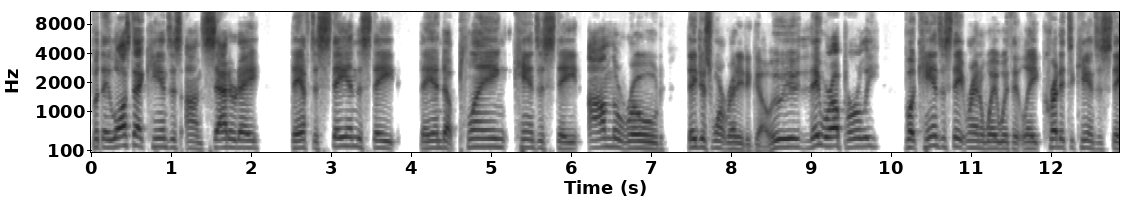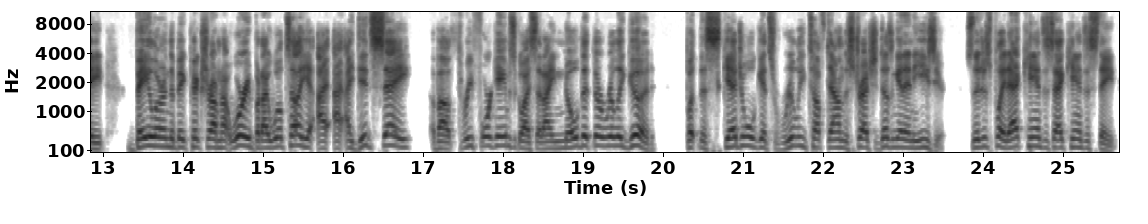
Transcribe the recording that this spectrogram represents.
but they lost at Kansas on Saturday. They have to stay in the state. They end up playing Kansas State on the road. They just weren't ready to go. They were up early, but Kansas State ran away with it late. Credit to Kansas State. Baylor in the big picture, I'm not worried, but I will tell you, I, I, I did say about three, four games ago, I said, I know that they're really good, but the schedule gets really tough down the stretch. It doesn't get any easier. So they just played at Kansas, at Kansas State.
